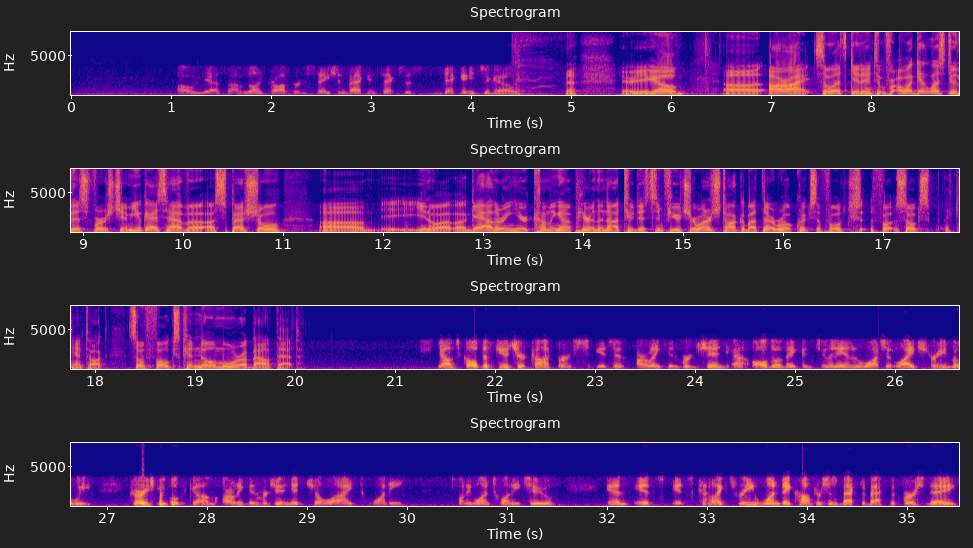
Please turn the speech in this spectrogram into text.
Oh yes, I was on Crawford Station back in Texas decades ago. there you go. Uh, all right, so let's get into. Oh, let's do this first, Jim. You guys have a, a special uh, you know, a, a, gathering here coming up here in the not too distant future. Why don't you talk about that real quick, so folks, folks, I can't talk, so folks can know more about that. Yeah, it's called the Future Conference. It's in Arlington, Virginia. Although they can tune in and watch it live stream, but we encourage people to come. Arlington, Virginia, July 20, 21, 22, and it's it's kind of like three one day conferences back to back. The first day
